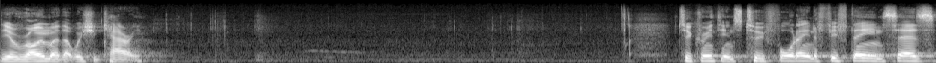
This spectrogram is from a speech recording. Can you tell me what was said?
the aroma that we should carry. Two Corinthians two fourteen to 15 says,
